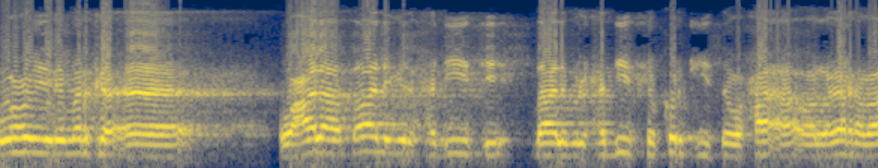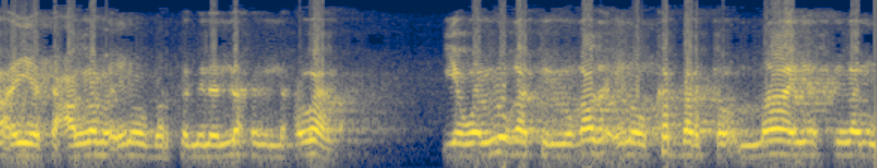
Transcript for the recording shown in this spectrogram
Wuxuu yihi marka wacalaa aalib alxadiidi aalibulxadiidka korkiisa waxaa ah oo laga rabaa an yatacallama inuu barto min annaxwi naxwaha iyo walugati luqada inuu ka barto maa yaslamu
